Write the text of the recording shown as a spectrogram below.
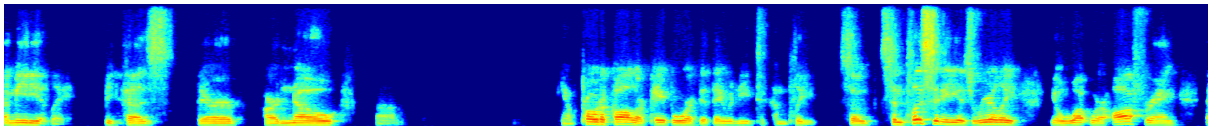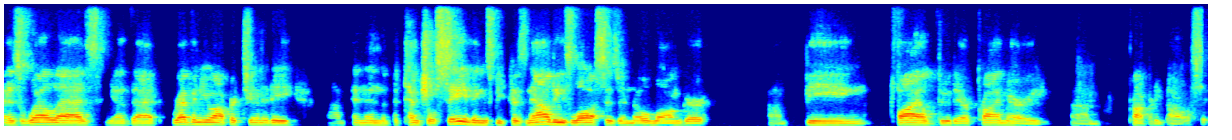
immediately because there are no um, you know protocol or paperwork that they would need to complete so simplicity is really you know what we're offering as well as you know that revenue opportunity um, and then the potential savings because now these losses are no longer um, being filed through their primary um, property policy.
